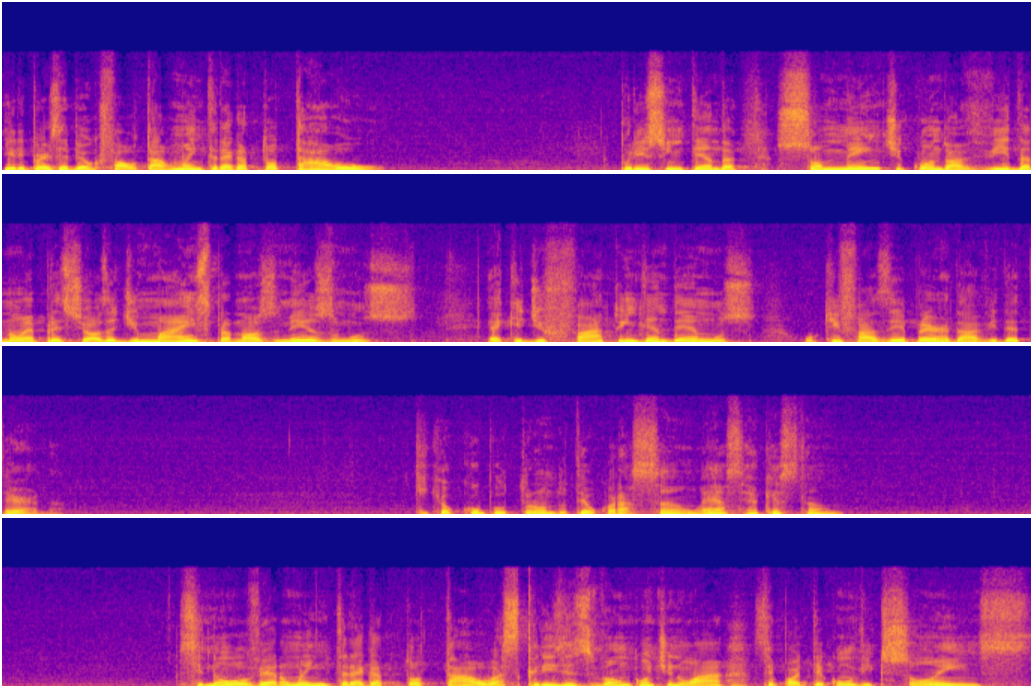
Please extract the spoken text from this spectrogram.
E ele percebeu que faltava uma entrega total. Por isso, entenda: somente quando a vida não é preciosa demais para nós mesmos, é que de fato entendemos o que fazer para herdar a vida eterna. O que, que ocupa o trono do teu coração? Essa é a questão. Se não houver uma entrega total, as crises vão continuar. Você pode ter convicções,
